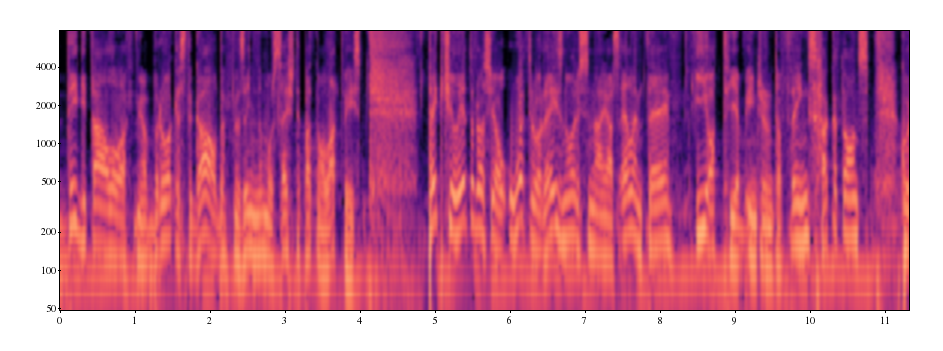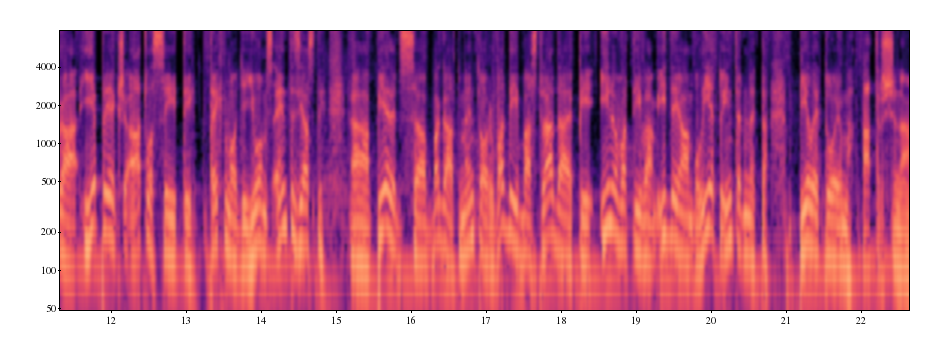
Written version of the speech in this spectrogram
digitālo brokastu galda. Ziņa numur 6 tepat no Latvijas. Tekčī Lietuvos jau otro reizi norisinājās LMT IOT, jeb Internet of Things hackathons, kurā iepriekš atlasīti tehnoloģiju jomas entuziasti pieredzes bagātu mentoru vadībā strādāja pie inovatīvām idejām lietu interneta pielietojuma atrašanā.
